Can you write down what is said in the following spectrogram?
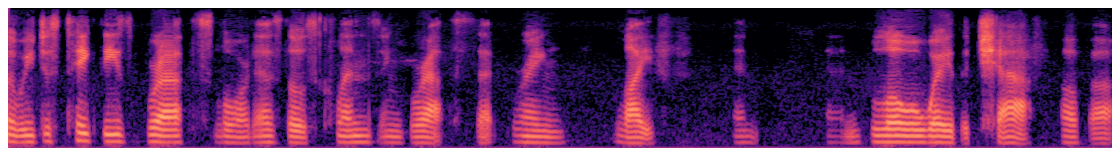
So we just take these breaths, Lord, as those cleansing breaths that bring life and and blow away the chaff of a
